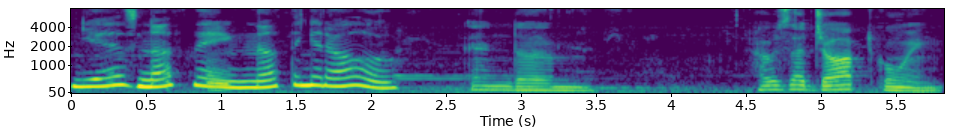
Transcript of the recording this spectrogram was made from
Yes, nothing, nothing at all. And um, how is that job going?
